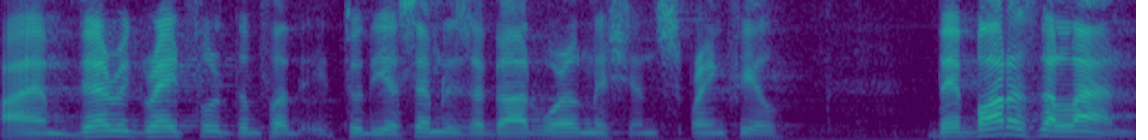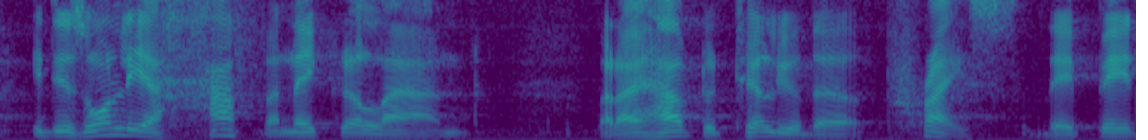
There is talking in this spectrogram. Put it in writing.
I am very grateful to, for, to the Assemblies of God World Mission Springfield. They bought us the land. It is only a half an acre land, but I have to tell you the price. They paid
